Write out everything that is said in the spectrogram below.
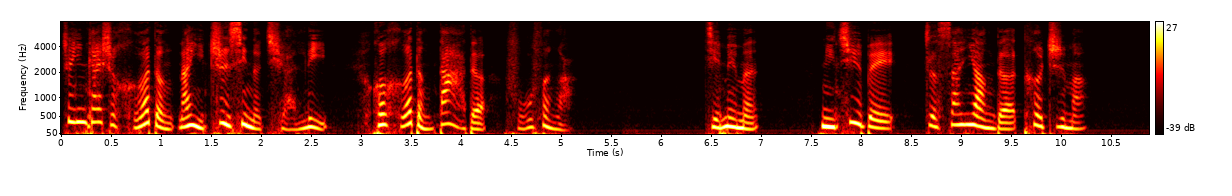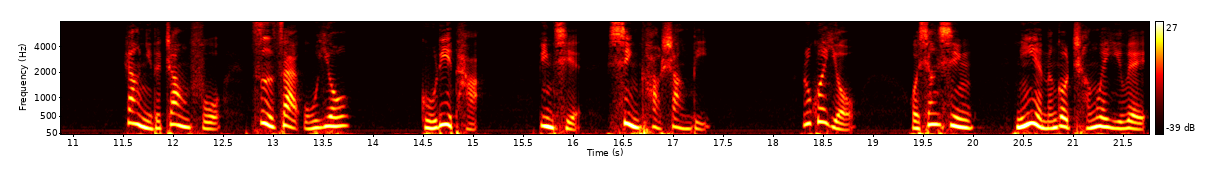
这应该是何等难以置信的权利和何等大的福分啊！姐妹们，你具备这三样的特质吗？让你的丈夫自在无忧，鼓励他，并且信靠上帝。如果有，我相信你也能够成为一位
